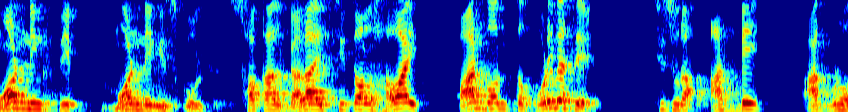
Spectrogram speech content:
মর্নিং শিফট মর্নিং স্কুল সকাল বেলায় শীতল হাওয়ায় প্রাণবন্ত পরিবেশে শিশুরা আসবে, আগ্রহ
